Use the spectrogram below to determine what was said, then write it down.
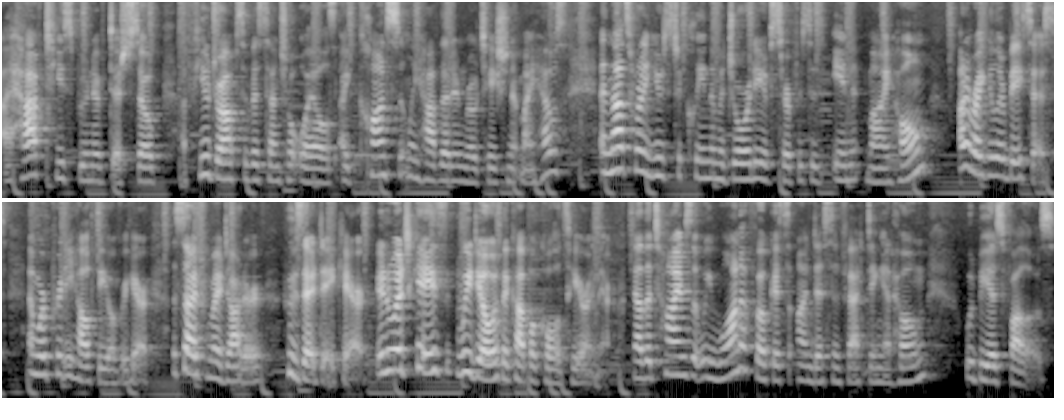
a half teaspoon of dish soap, a few drops of essential oils. I constantly have that in rotation at my house, and that's what I use to clean the majority of surfaces in my home on a regular basis. And we're pretty healthy over here, aside from my daughter who's at daycare, in which case we deal with a couple colds here and there. Now the times that we wanna focus on disinfecting at home would be as follows.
